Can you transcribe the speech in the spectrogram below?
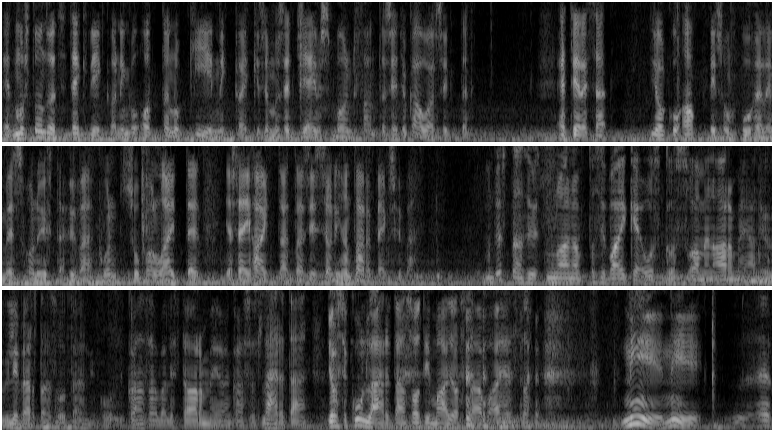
Et musta tuntuu, että se tekniikka on niinku ottanut kiinni kaikki semmoiset James Bond-fantasiat jo kauan sitten. Et tiedätkö joku appi sun puhelimessa on yhtä hyvä kuin supon laitteet, ja se ei haittaa, tai siis se on ihan tarpeeksi hyvä. Mutta jostain syystä mulla on aina tosi vaikea uskoa Suomen armeijan ylivertaisuuteen niin kuin kansainvälisten armeijojen kanssa, jos lähdetään, jos ja kun lähdetään sotimaan jossain vaiheessa. Niin, niin. Eh,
